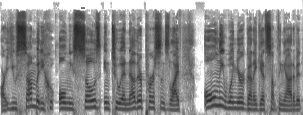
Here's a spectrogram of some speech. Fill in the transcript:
are you somebody who only sows into another person's life only when you're going to get something out of it,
